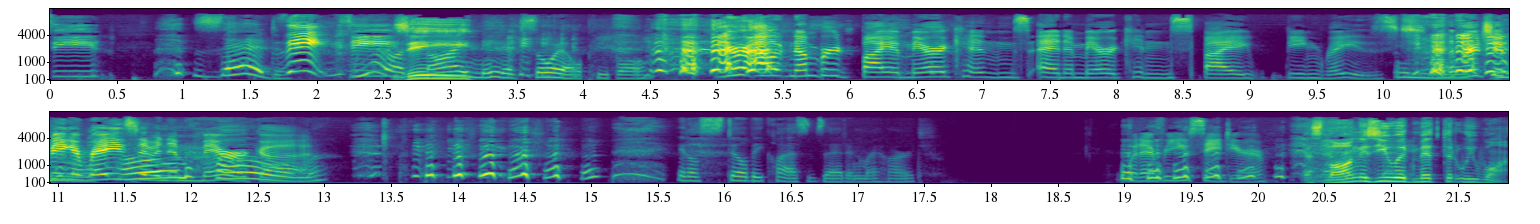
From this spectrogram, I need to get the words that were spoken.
See, Z. see, see. We are on Z. non-native soil, people. You're outnumbered by Americans and Americans by being raised. In By the my- virtue of in being my raised in own America. home. It'll still be Class Z in my heart. Whatever you say, dear. As long as you admit that we won.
